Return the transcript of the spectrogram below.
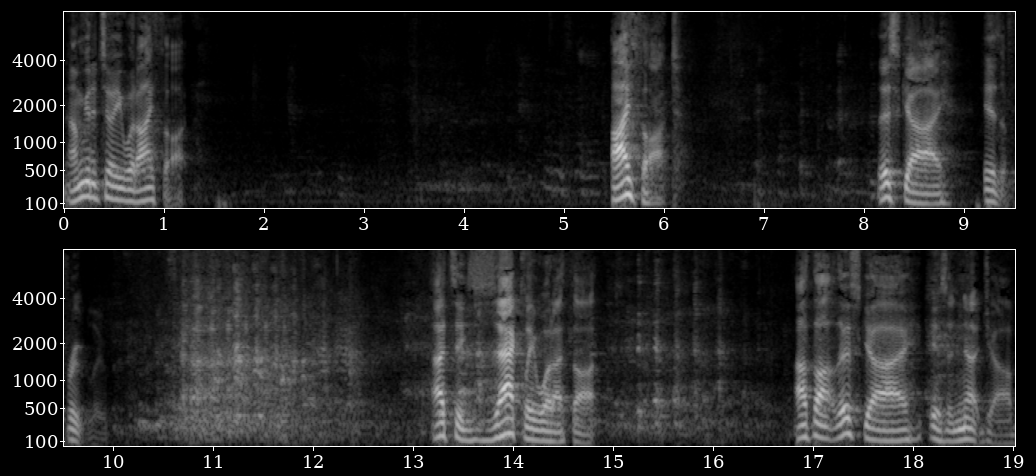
Now, I'm going to tell you what I thought. I thought, this guy is a Fruit Loop. That's exactly what I thought. I thought this guy is a nut job.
